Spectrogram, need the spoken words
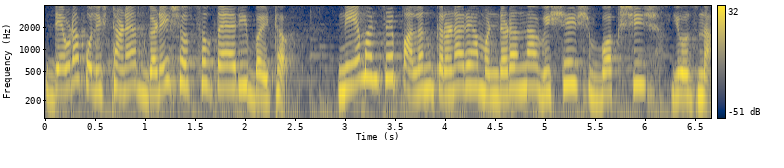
देवडा पोलीस ठाण्यात गणेशोत्सव तयारी बैठक. नियमांचे पालन करणाऱ्या मंडळांना विशेष बक्षीस योजना.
